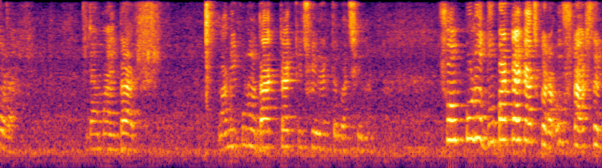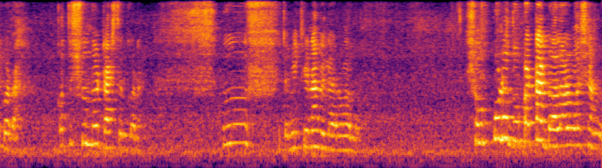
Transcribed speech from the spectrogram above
করা। জামায় দাগ। আমি কোনো দাগ টাগ কিছুই দেখতে পাচ্ছি না। সম্পূর্ণ দুপাট্টায় কাজ করা। উফ, টার্সেল করা। কত সুন্দর টার্সেল করা। উফ, এটা বিক্রি না হইলে আরও ভালো। সম্পূর্ণ দুপাট্টা ডলার বসানো।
